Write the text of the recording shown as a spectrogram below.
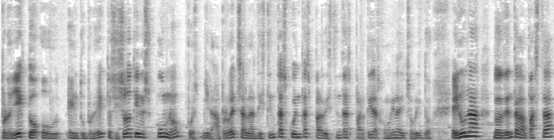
proyecto o en tu proyecto, si solo tienes uno, pues mira, aprovecha las distintas cuentas para distintas partidas, como bien ha dicho Brito. En una donde te entra la pasta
